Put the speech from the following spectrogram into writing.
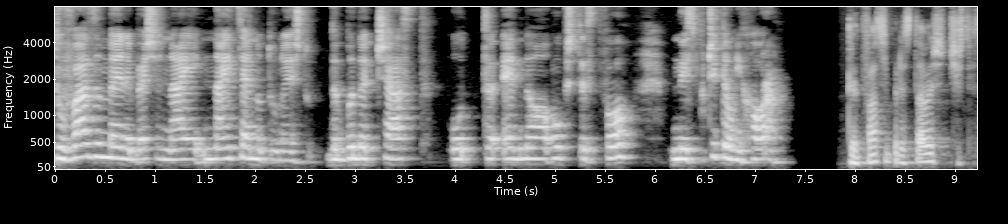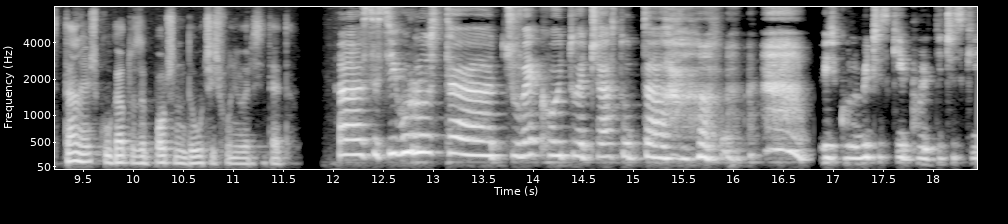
това за мен беше най- най-ценното нещо. Да бъда част от едно общество на изключителни хора. Каква си представяш, че ще станеш, когато започна да учиш в университета? А, със сигурност а, човек, който е част от а, економически, политически,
